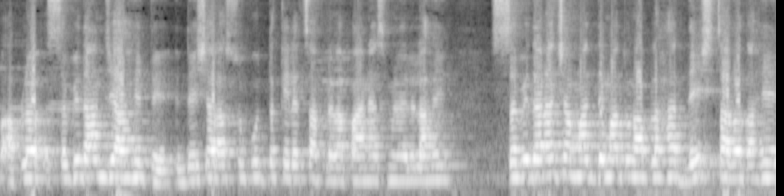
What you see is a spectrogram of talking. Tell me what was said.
आपलं संविधान जे आहे ते देशाला सुपूर्द केल्याचं आपल्याला पाहण्यास मिळालेलं आहे. संविधानाच्या माध्यमातून आपला हा देश चालत आहे.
